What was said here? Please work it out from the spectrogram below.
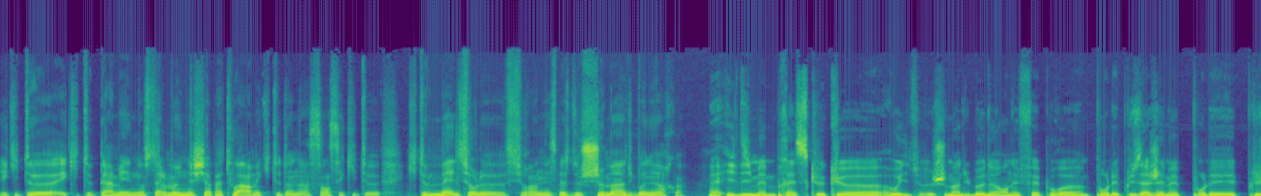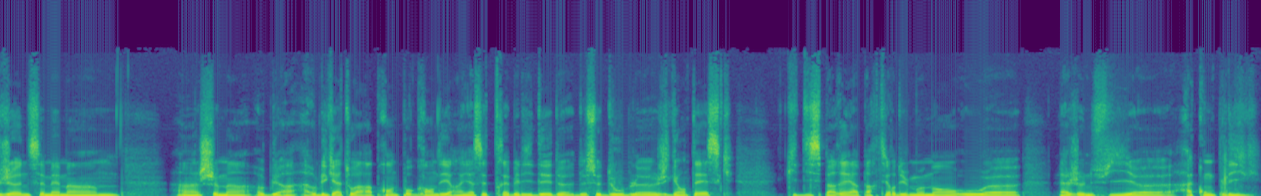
et qui te, et qui te permet non seulement une échappatoire mais qui te donne un sens et qui te, qui te mène sur, le, sur un espèce de chemin du bonheur quoi. Il dit même presque que, euh, oui, le chemin du bonheur, en effet, pour, euh, pour les plus âgés, mais pour les plus jeunes, c'est même un, un chemin obli- obligatoire à prendre pour grandir. hein. Il y a cette très belle idée de, de ce double gigantesque qui disparaît à partir du moment où euh, la jeune fille euh, accomplit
